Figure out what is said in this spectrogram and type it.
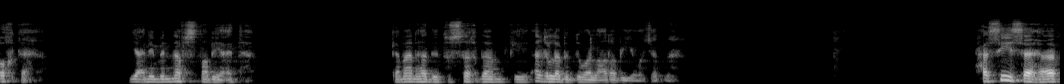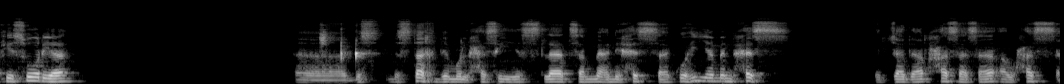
أختها يعني من نفس طبيعتها. كمان هذه تستخدم في أغلب الدول العربية وجدناها. حسيسها في سوريا بيستخدموا الحسيس لا تسمعني حسك وهي من حس. الجذر حسس أو حس.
